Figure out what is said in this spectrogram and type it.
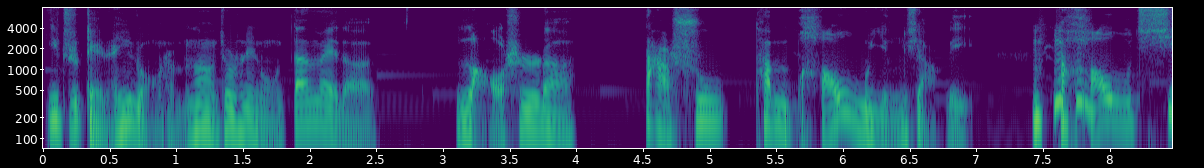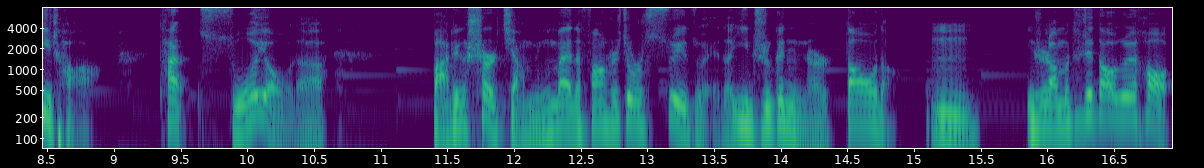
一直给人一种什么呢？就是那种单位的老实的大叔，他们毫无影响力，他毫无气场，他所有的把这个事儿讲明白的方式就是碎嘴的，一直跟你那儿叨叨。嗯你知道吗？这到最后，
